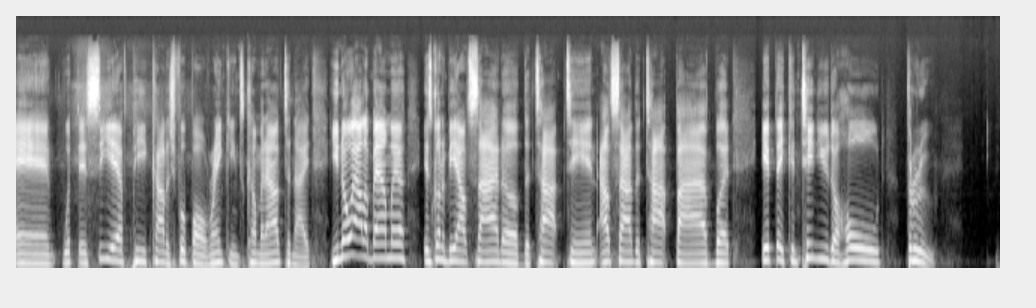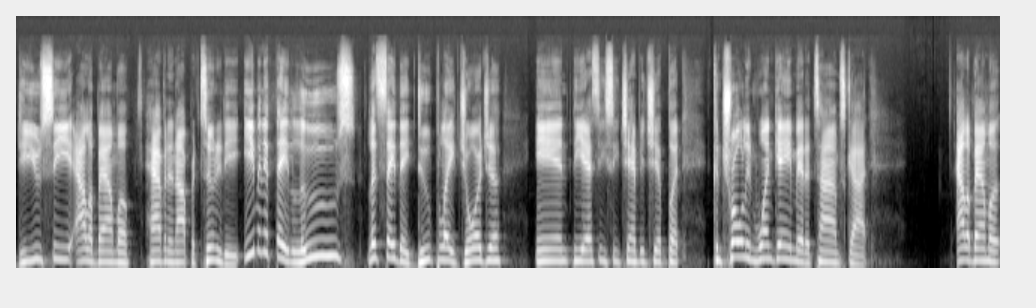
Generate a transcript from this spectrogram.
And with the CFP college football rankings coming out tonight, you know Alabama is going to be outside of the top 10, outside the top five. But if they continue to hold through, do you see Alabama having an opportunity, even if they lose? Let's say they do play Georgia in the SEC championship, but controlling one game at a time, Scott. Alabama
